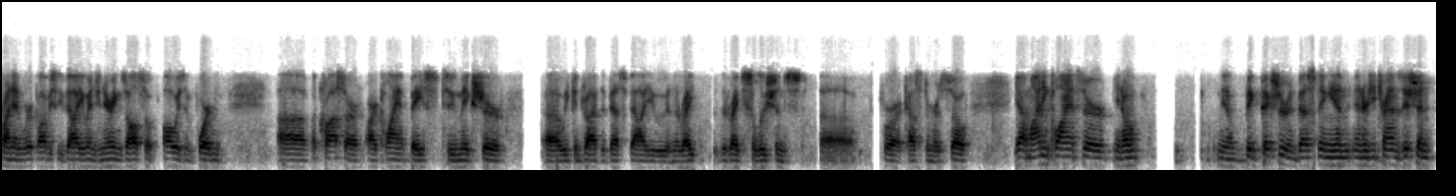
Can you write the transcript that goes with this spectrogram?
front-end work. Obviously, value engineering is also always important Uh, across our client base to make sure uh, we can drive the best value and the right solutions uh, for our customers. So yeah, mining clients are, you know, big picture investing in energy transition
